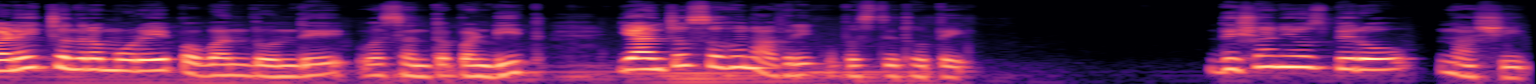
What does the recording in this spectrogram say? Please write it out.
गणेश चंद्र मोरे पवन दोंदे वसंत पंडित यांच्यासह नागरिक उपस्थित होते. Disha news bureau Nashik.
